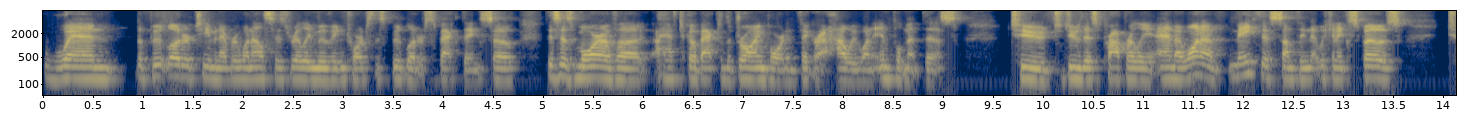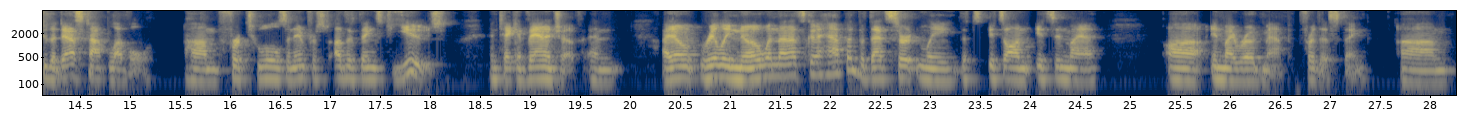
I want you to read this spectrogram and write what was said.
when the bootloader team and everyone else is really moving towards this bootloader spec thing. So this is more of a, I have to go back to the drawing board and figure out how we want to implement this to, to do this properly. And I want to make this something that we can expose to the desktop level um, for tools and other things to use and take advantage of. And I don't really know when that's going to happen, but that's certainly, that's, it's on, it's in my uh, in my roadmap for this thing. Um,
